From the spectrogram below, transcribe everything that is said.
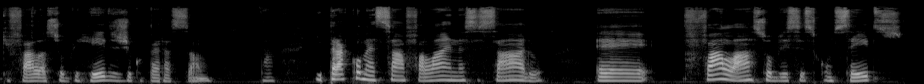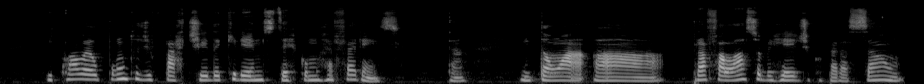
que fala sobre redes de cooperação. Tá? E para começar a falar, é necessário é, falar sobre esses conceitos e qual é o ponto de partida que iremos ter como referência, tá? Então, a, a para falar sobre rede de cooperação,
